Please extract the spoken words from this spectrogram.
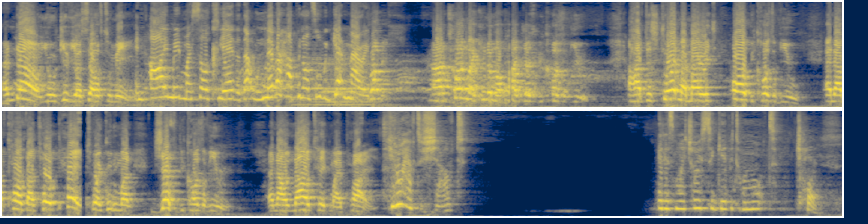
And now you will give yourself to me. And I made myself clear that that will never happen until we get married. Promise. I have torn my kingdom apart just because of you. I have destroyed my marriage all because of you. And I've caused untold pain to a good woman just because of you. And I'll now take my prize. You don't have to shout. It is my choice to give it or not. Choice?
